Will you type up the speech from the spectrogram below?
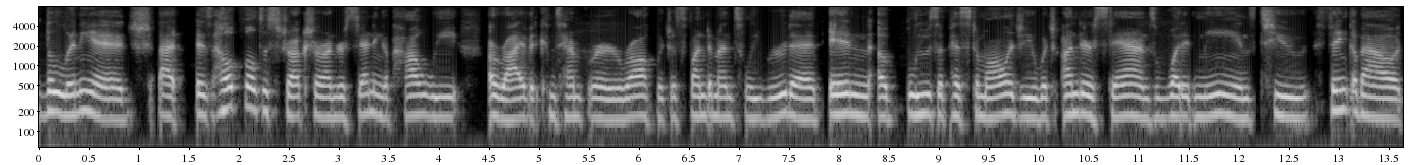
the lineage that is helpful to structure our understanding of how we arrive at contemporary rock, which is fundamentally rooted in a blues epistemology, which understands what it means to think about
